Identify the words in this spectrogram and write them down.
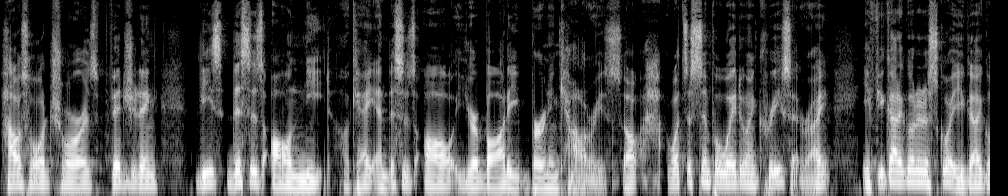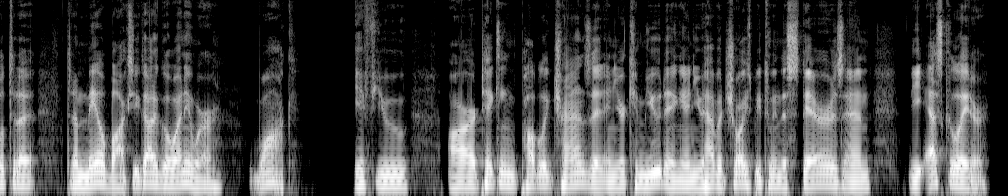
household chores, fidgeting. These this is all NEAT, okay? And this is all your body burning calories. So what's a simple way to increase it, right? If you got to go to the store, you got to go to the to the mailbox, you got to go anywhere, walk. If you are taking public transit and you're commuting and you have a choice between the stairs and the escalator,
